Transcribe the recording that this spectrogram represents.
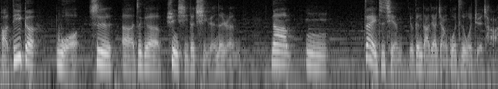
好，第一个，我是呃这个讯息的起源的人。那嗯，在之前有跟大家讲过自我觉察。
